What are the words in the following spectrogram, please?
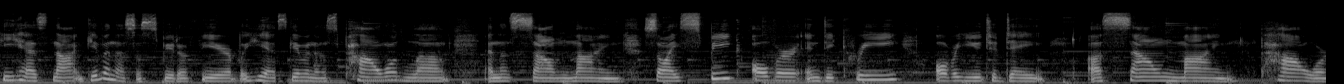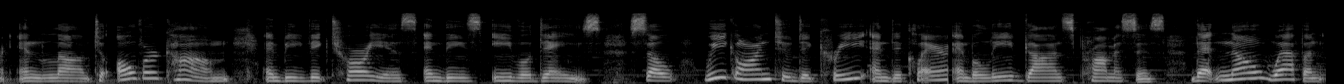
he has not given us a spirit of fear, but He has given us power, love, and a sound mind. So I speak over and decree over you today a sound mind, power, and love to overcome and be victorious in these evil days. So we're going to decree and declare and believe God's promises that no weapon,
